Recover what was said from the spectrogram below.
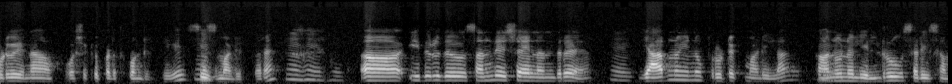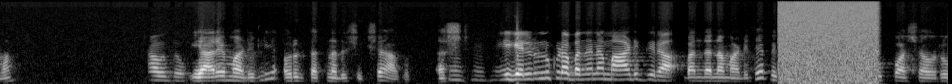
ಒಡವೆನ ವಶಕ್ಕೆ ಪಡೆದುಕೊಂಡಿರ್ತೀವಿ ಸೀಸ್ ಮಾಡಿರ್ತಾರೆ. ಇದ್ರದ್ದು ಸಂದೇಶ ಏನಂದ್ರೆ ಯಾರನ್ನು ಏನು ಪ್ರೊಟೆಕ್ಟ್ ಮಾಡಿಲ್ಲ. ಕಾನೂನಲ್ಲಿ ಎಲ್ರೂ ಸರಿಸಮ ಯಾರೇ ಮಾಡಿರ್ಲಿ ಅವ್ರಿಗೆ ತಕ್ಕನದು ಶಿಕ್ಷೆ ಆಗುತ್ತೆ. ಅಷ್ಟೇ. ಈಗ ಎಲ್ರು ಕೂಡ ಬಂಧನ ಮಾಡಿದ್ದೀರಾ? ಬಂಧನ ಮಾಡಿದೆ ಪಾಷ ಅವರು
